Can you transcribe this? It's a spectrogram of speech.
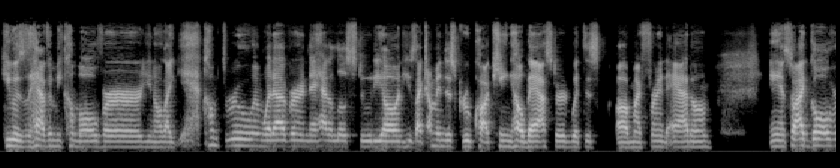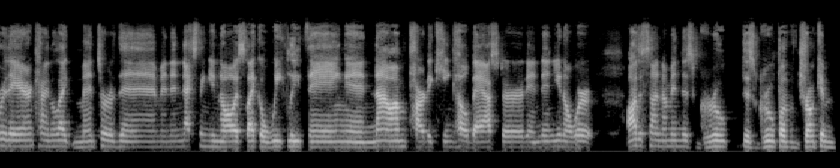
he was having me come over, you know, like yeah, come through and whatever. And they had a little studio, and he's like, I'm in this group called King Hell Bastard with this uh, my friend Adam, and so I'd go over there and kind of like mentor them. And then next thing you know, it's like a weekly thing. And now I'm part of King Hell Bastard. And then, you know, we're all of a sudden I'm in this group, this group of drunken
